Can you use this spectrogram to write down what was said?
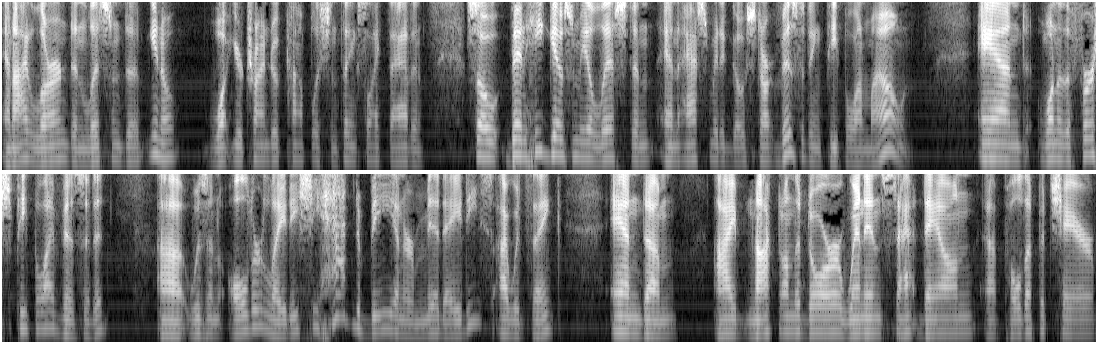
and I learned and listened to, you know, what you're trying to accomplish and things like that. And so then he gives me a list and, and asks me to go start visiting people on my own. And one of the first people I visited uh, was an older lady. She had to be in her mid 80s, I would think. And um, I knocked on the door, went in, sat down, uh, pulled up a chair,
